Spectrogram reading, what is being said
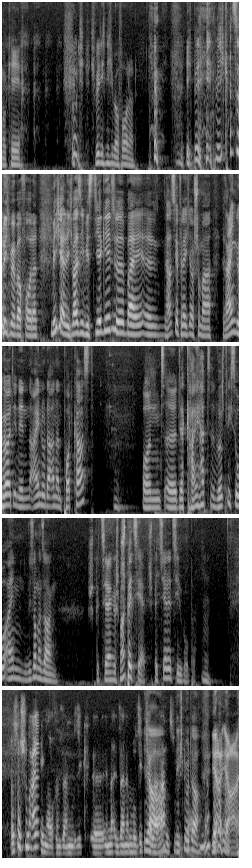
Okay. Gut. Ich, ich will dich nicht überfordern. Ich bin, mich kannst du nicht mehr überfordern. Michael, ich weiß nicht, wie es dir geht. äh, Bei, äh, du hast ja vielleicht auch schon mal reingehört in den einen oder anderen Podcast. Und äh, der Kai hat wirklich so einen, wie soll man sagen, Speziellen Geschmack? speziell, spezielle Zielgruppe. Das ist doch schon eigen auch in seiner Musik, äh, in, in seiner Musiktoleranz. Ja, nicht nur da. Ne? Ja, ja.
